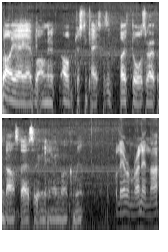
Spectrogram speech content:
Well, yeah, yeah, but I'm gonna. Oh, just in case, because both doors are open downstairs, so we're gonna hear anyone come in. Well, I'm running there.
